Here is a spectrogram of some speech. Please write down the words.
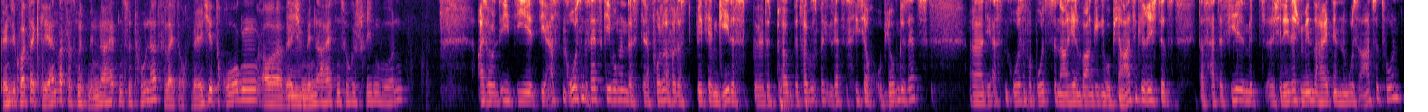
Können Sie kurz erklären, was das mit Minderheiten zu tun hat? Vielleicht auch welche Drogen, äh, welchen mhm. Minderheiten zugeschrieben wurden? Also die, die, die ersten großen Gesetzgebungen, das, der Vorläufer des BTMG, des, des Betäubungsmittelgesetzes, hieß ja auch Opiumgesetz. Äh, die ersten großen Verbotsszenarien waren gegen Opiate gerichtet. Das hatte viel mit äh, chinesischen Minderheiten in den USA zu tun.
